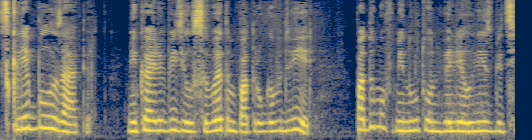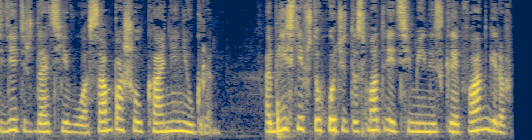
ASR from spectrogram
Склеп был заперт. Микаэль убедился в этом, потрогав дверь. Подумав минуту, он велел Лизбет сидеть и ждать его, а сам пошел к Ане Нюгрен. Объяснив, что хочет осмотреть семейный склеп Вангеров,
